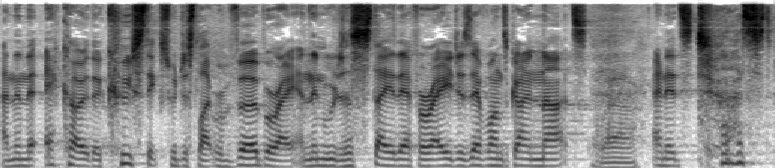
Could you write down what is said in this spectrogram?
and then the echo, the acoustics would just like reverberate, and then we would just stay there for ages. Everyone's going nuts, Wow. and it's just,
